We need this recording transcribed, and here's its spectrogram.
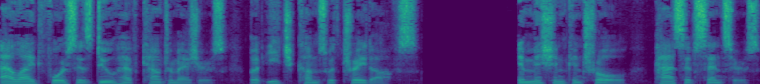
Allied forces do have countermeasures, but each comes with trade-offs. Emission control, passive sensors,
